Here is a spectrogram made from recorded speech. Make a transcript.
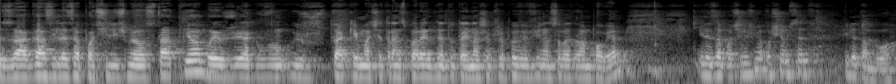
za gaz, ile zapłaciliśmy ostatnio, bo już jak w, już takie macie transparentne tutaj nasze przepływy finansowe, to wam powiem. Ile zapłaciliśmy? 800, ile tam było?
